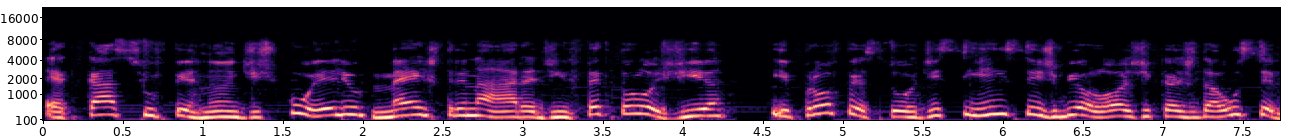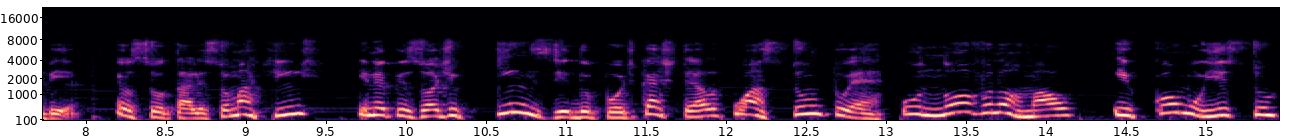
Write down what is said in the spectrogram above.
é Cássio Fernandes Coelho, mestre na área de infectologia e professor de Ciências Biológicas da UCB. Eu sou Thaleson Martins e no episódio 15 do Podcastelo o assunto é o novo normal e como isso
